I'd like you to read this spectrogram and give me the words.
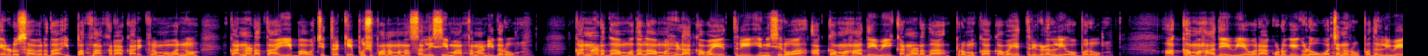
ಎರಡು ಸಾವಿರದ ಇಪ್ಪತ್ನಾಲ್ಕರ ಕಾರ್ಯಕ್ರಮವನ್ನು ಕನ್ನಡ ತಾಯಿ ಭಾವಚಿತ್ರಕ್ಕೆ ಪುಷ್ಪ ನಮನ ಸಲ್ಲಿಸಿ ಮಾತನಾಡಿದರು. ಕನ್ನಡದ ಮೊದಲ ಮಹಿಳಾ ಕವಯತ್ರಿ ಎನಿಸಿರುವ ಅಕ್ಕ ಮಹಾದೇವಿ ಕನ್ನಡದ ಪ್ರಮುಖ ಕವಯತ್ರಿಗಳಲ್ಲಿ ಒಬ್ಬರು. ಅಕ್ಕ ಮಹಾದೇವಿಯವರ ಕೊಡುಗೆಗಳು ವಚನ ರೂಪದಲ್ಲಿವೆ.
